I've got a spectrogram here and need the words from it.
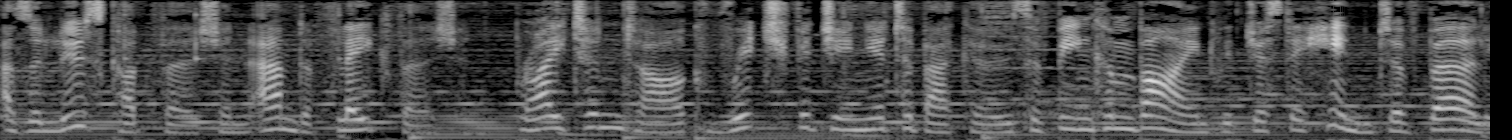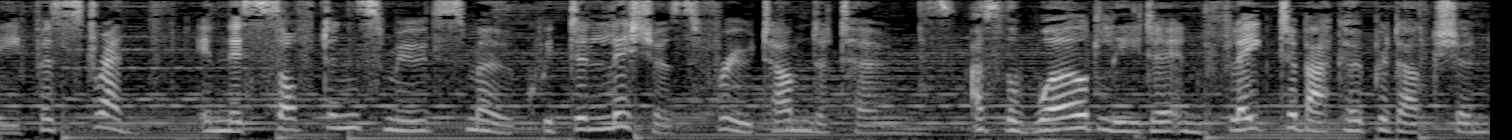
as a loose cut version and a flake version. Bright and dark, rich Virginia tobaccos have been combined with just a hint of burley for strength in this soft and smooth smoke with delicious fruit undertones. As the world leader in flake tobacco production,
